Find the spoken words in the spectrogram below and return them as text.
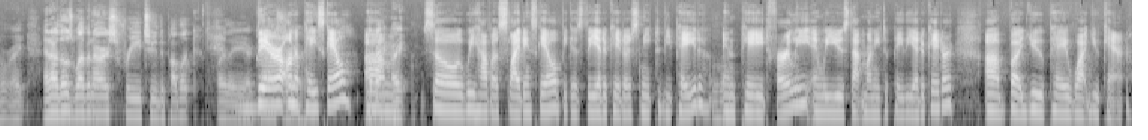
All right. And are those webinars free to the public? Are they They're on a pay scale. Okay, Um, all right. So we have a sliding scale because the educators need to be paid Mm-hmm. and paid fairly, and we use that money to pay the educator. Uh, but you pay what you can.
